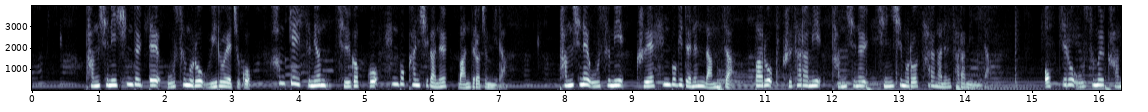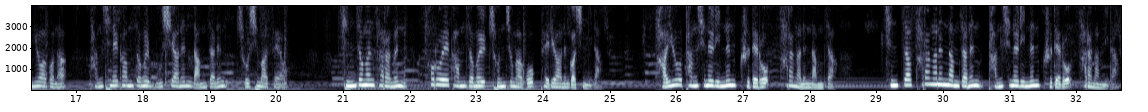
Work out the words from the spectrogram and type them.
당신이 힘들 때 웃음으로 위로해주고 함께 있으면 즐겁고 행복한 시간을 만들어줍니다. 당신의 웃음이 그의 행복이 되는 남자, 바로 그 사람이 당신을 진심으로 사랑하는 사람입니다. 억지로 웃음을 강요하거나 당신의 감정을 무시하는 남자는 조심하세요. 진정한 사랑은 서로의 감정을 존중하고 배려하는 것입니다. 자유 당신을 있는 그대로 사랑하는 남자. 진짜 사랑하는 남자는 당신을 있는 그대로 사랑합니다.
